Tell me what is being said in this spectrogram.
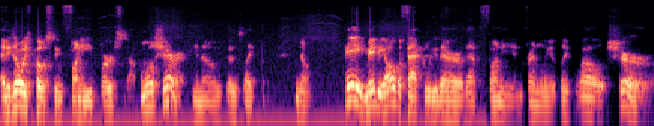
and he's always posting funny bird stuff, and we'll share it, you know, because like, you know, hey, maybe all the faculty there are that funny and friendly. It's like, well, sure,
